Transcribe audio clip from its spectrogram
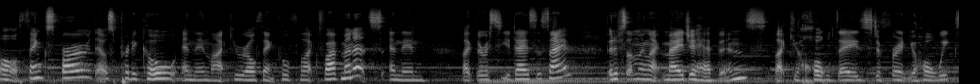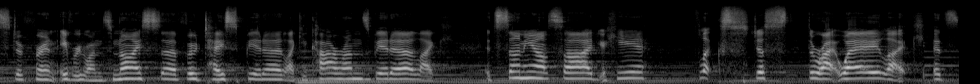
oh, thanks, bro, that was pretty cool. And then like, you're all thankful for like five minutes and then like the rest of your day is the same. But if something like major happens, like your whole day's different, your whole week's different, everyone's nicer, food tastes better, like your car runs better, like it's sunny outside, your hair flicks just the right way, like it's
